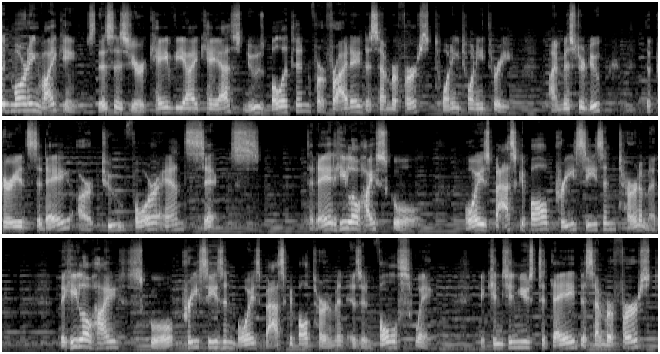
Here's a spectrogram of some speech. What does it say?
Good morning, Vikings. This is your KVIKS News Bulletin for Friday, December 1st, 2023. I'm Mr. Duke. The periods today are 2, 4, and 6. Today at Hilo High School, Boys Basketball Preseason Tournament. The Hilo High School Preseason Boys Basketball Tournament is in full swing. It continues today, December 1st,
